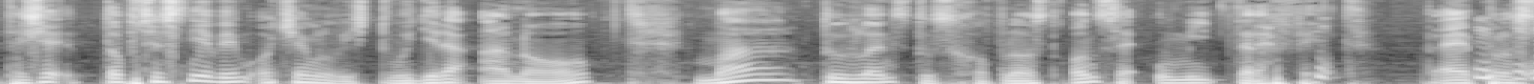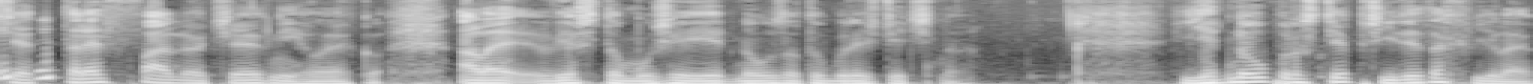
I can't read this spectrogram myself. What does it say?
Takže to přesně vím, o čem mluvíš. Tvůj děda ano, má tuhle tu schopnost, on se umí trefit. To je prostě trefa do černého, jako. Ale věř tomu, že jednou za to budeš vděčná. Jednou prostě přijde ta chvíle,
